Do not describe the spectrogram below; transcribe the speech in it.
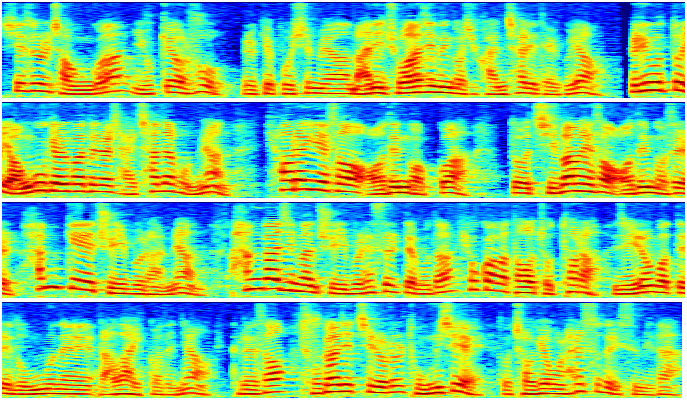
시술 전과 6개월 후 이렇게 보시면 많이 좋아지는 것이 관찰이 되고요. 그리고 또 연구 결과들을 잘 찾아보면 혈액에서 얻은 것과 또 지방에서 얻은 것을 함께 주입을 하면 한 가지만 주입을 했을 때보다 효과가 더 좋더라. 이제 이런 것들이 논문에 나와 있거든요. 그래서 두 가지 치료를 동시에 또 적용을 할 수도 있습니다.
